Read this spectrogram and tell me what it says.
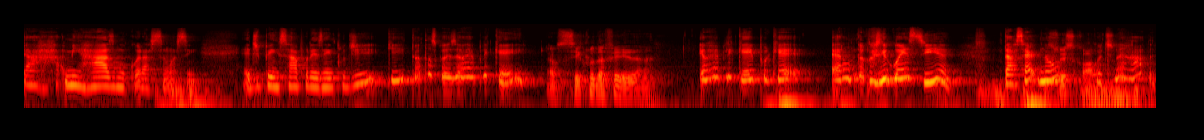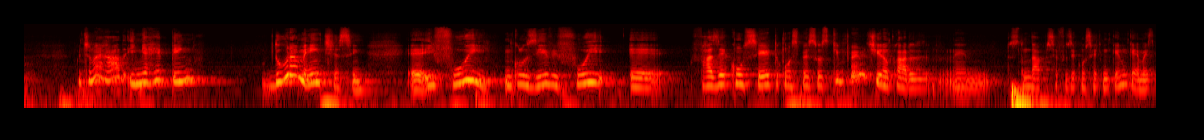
ah, me rasga o coração, assim. É de pensar, por exemplo, de que tantas coisas eu repliquei. É o ciclo da ferida, né? Eu repliquei porque era a única coisa que eu conhecia. Tá certo? Não. Sua escola. Continua errada. Continua errada. E me arrependo duramente, assim. É, e fui, inclusive, fui é, fazer concerto com as pessoas que me permitiram, claro, né? Isso não dá para você fazer concerto com quem não quer, mas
